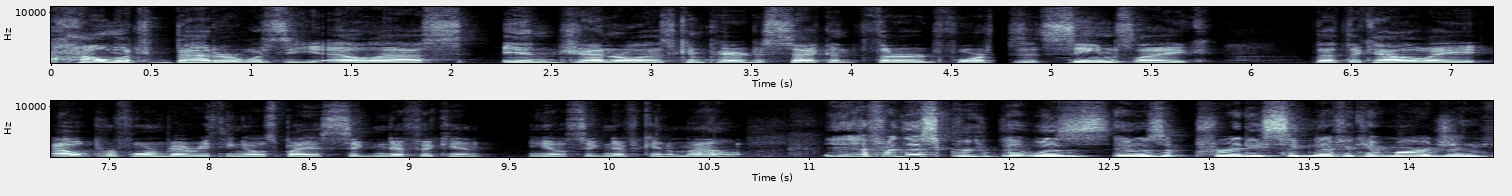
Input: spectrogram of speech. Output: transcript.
how much better was the LS in general as compared to second, third, fourth? 'Cause it seems like that the Callaway outperformed everything else by a significant, you know, significant amount. Yeah, for this group, it was it was a pretty significant margin.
